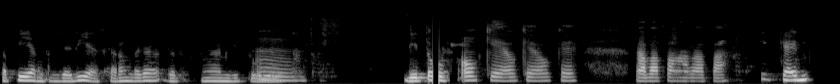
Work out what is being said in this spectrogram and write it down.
Tapi yang terjadi ya sekarang mereka udah tunangan gitu. Hmm. gitu. Oke oke oke. Nggak apa-apa nggak apa-apa. Kayak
